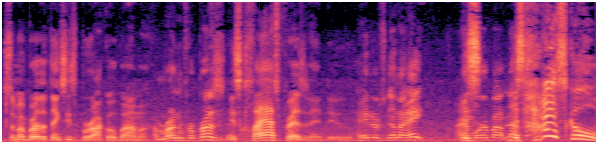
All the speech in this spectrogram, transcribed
So my brother thinks he's Barack Obama. I'm running for president. It's class president, dude. Haters gonna hate. I ain't It's, worried about it's high school.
